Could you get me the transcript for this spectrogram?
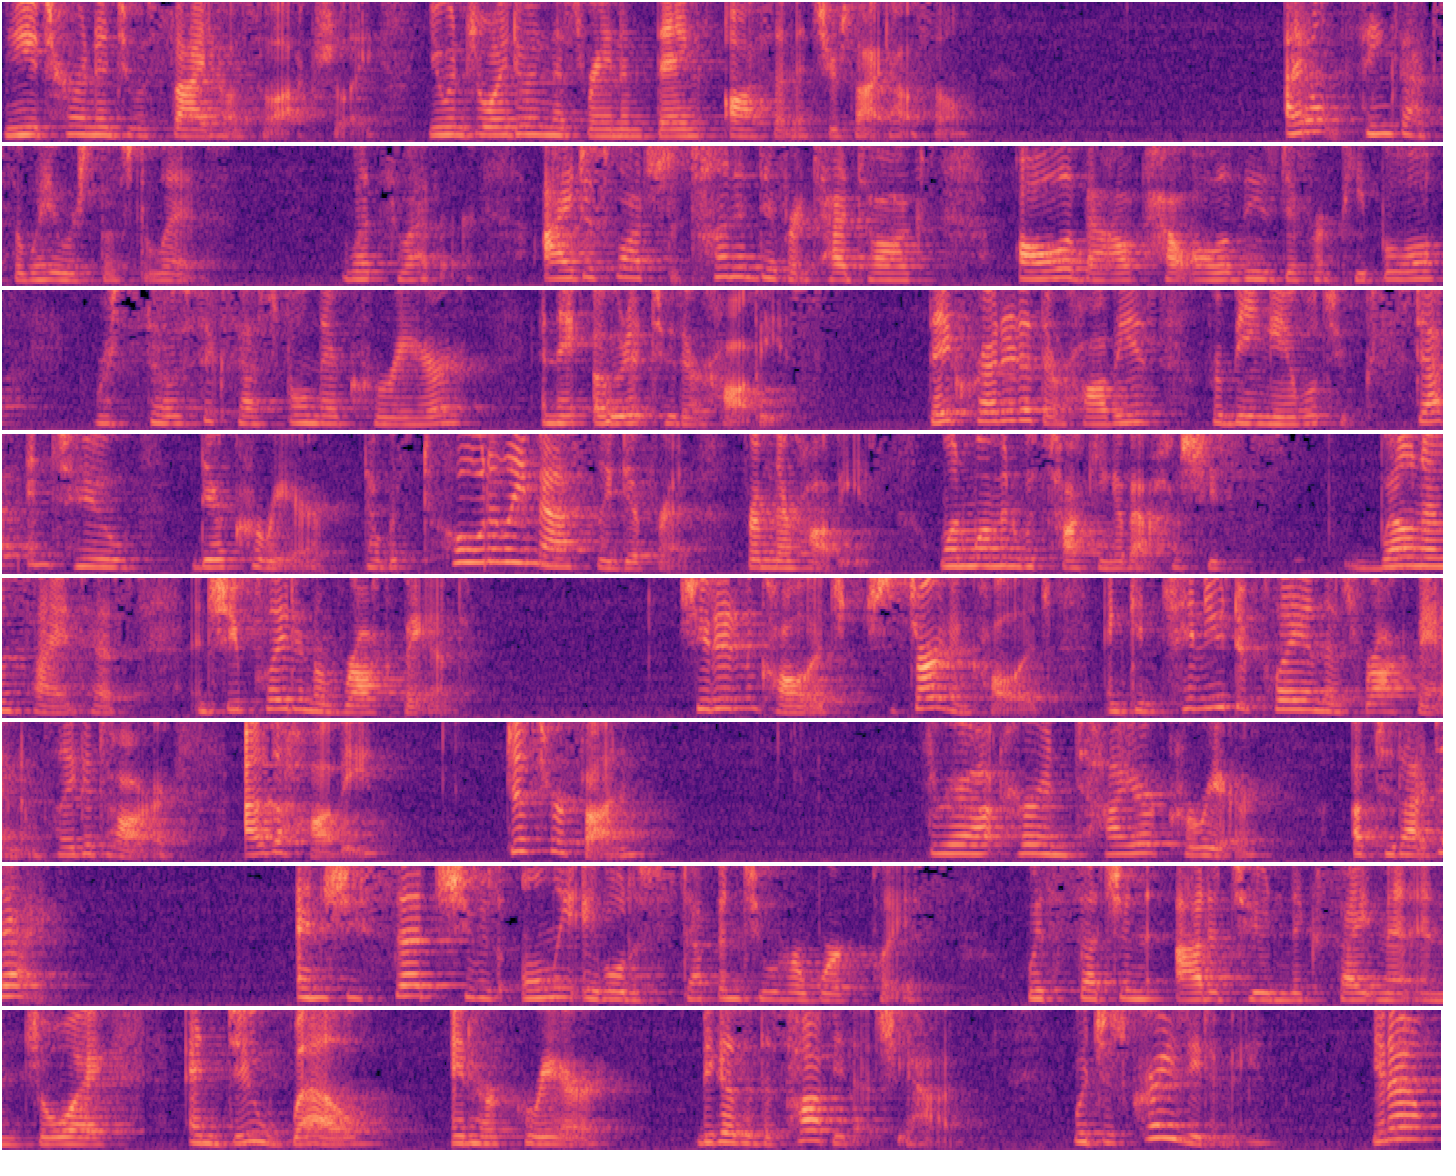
You need to turn into a side hustle, actually. You enjoy doing this random thing, awesome, it's your side hustle. I don't think that's the way we're supposed to live whatsoever. I just watched a ton of different TED Talks all about how all of these different people were so successful in their career and they owed it to their hobbies. They credited their hobbies for being able to step into their career that was totally massively different from their hobbies. One woman was talking about how she's this well known scientist and she played in a rock band. She did it in college, she started in college, and continued to play in this rock band and play guitar as a hobby, just for fun, throughout her entire career up to that day. And she said she was only able to step into her workplace with such an attitude and excitement and joy and do well in her career because of this hobby that she had, which is crazy to me, you know?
